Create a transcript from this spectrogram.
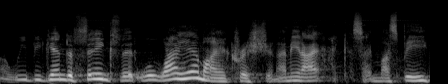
Uh, we begin to think that, well, why am I a Christian? I mean, I, I guess I must be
